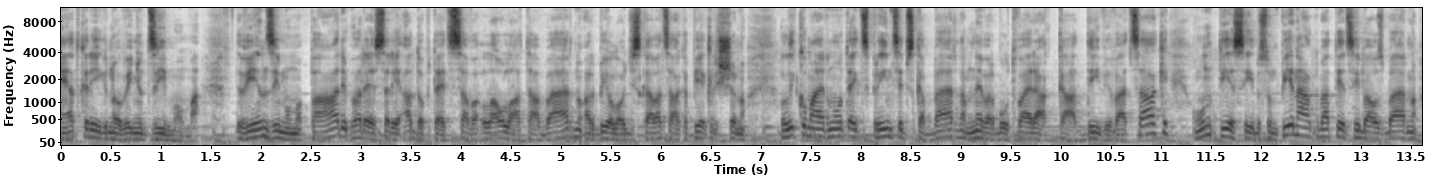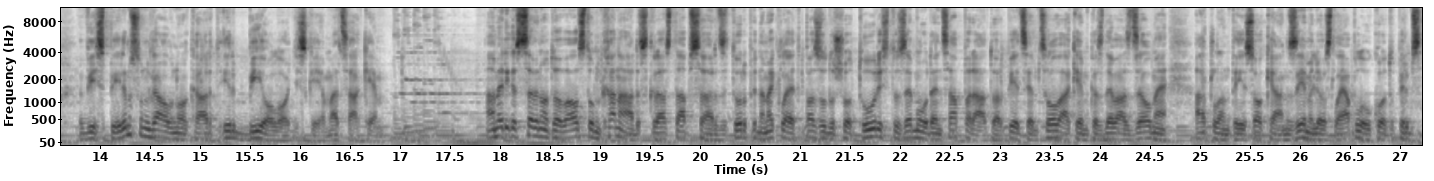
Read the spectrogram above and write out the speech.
neatkarīgi no viņu dzimuma. Vienzimuma pāri varēs arī adoptēt sava laulātā bērnu ar bioloģiskā vecāka piekrišanu. Likumā ir noteikts princips, ka bērnam nevar būt vairāk kā divi vecāki, un tiesības un pienākumi attiecībā uz bērnu vispirms un galvenokārt ir bioloģiskajiem vecākiem. Amerikas Savienoto Valstu un Kanādas krasta apsardze turpina meklēt pazudušo turistu zemūdens aparātu ar pieciem cilvēkiem, kas devās dzelzmē Atlantijas okeāna ziemeļos, lai aplūkotu pirms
